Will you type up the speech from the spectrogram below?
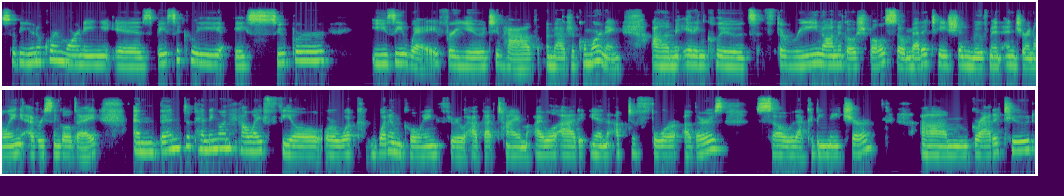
So the unicorn morning is basically a super easy way for you to have a magical morning. Um, it includes three non negotiables so meditation, movement, and journaling every single day. And then, depending on how I feel or what, what I'm going through at that time, I will add in up to four others. So that could be nature, um, gratitude,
